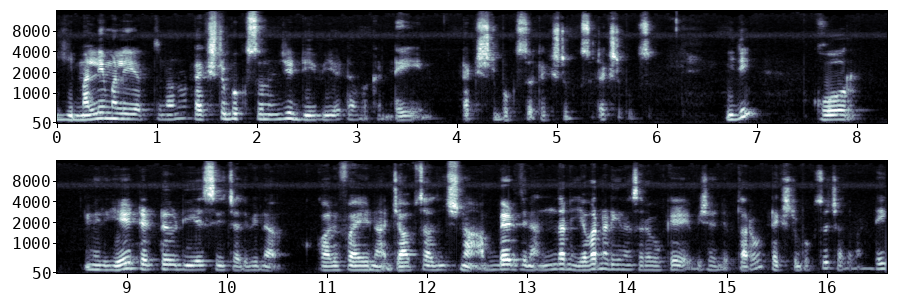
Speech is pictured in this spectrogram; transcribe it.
ఈ మళ్ళీ మళ్ళీ చెప్తున్నాను. టెక్స్ట్ బుక్స్ నుంచి డీవియేట్ అవ్వకండి. Text books text books text books. ఇది కోర్. మీరు ఏ టెట్ డిఎస్సి చదివిన క్వాలిఫై అయిన జాబ్ సాధించిన అభ్యర్థిని అందరిని ఎవరిని అడిగినా సరే ఒకే విషయం చెప్తారు. టెక్స్ట్ బుక్స్ చదవండి.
